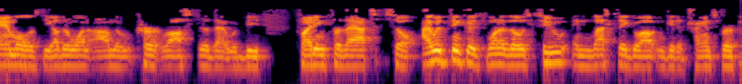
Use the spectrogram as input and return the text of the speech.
Hammill is the other one on the current roster that would be fighting for that. So I would think it's one of those two, unless they go out and get a transfer.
